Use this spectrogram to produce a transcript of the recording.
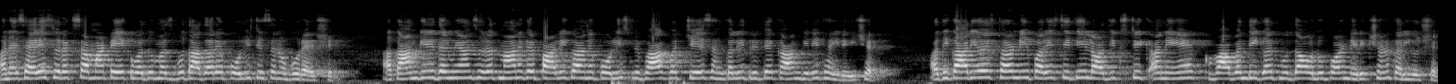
અને શહેરી સુરક્ષા માટે એક વધુ મજબૂત આધારે પોલીસ સ્ટેશન ઊભું રહેશે. આ કામગીરી દરમિયાન સુરત મહાનગરપાલિકા અને પોલીસ વિભાગ વચ્ચે સંકલિત રીતે કામગીરી થઈ રહી છે. અધિકારીઓએ સ્થળની પરિસ્થિતિ, લોજિસ્ટિક અને પાબંદીગત મુદ્દાઓનું પણ નિરીક્ષણ કર્યું છે.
